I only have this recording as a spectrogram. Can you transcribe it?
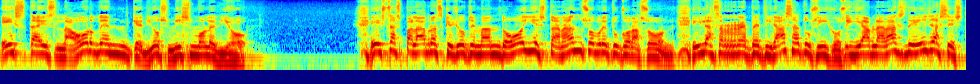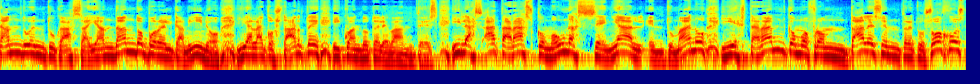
esta es la orden que Dios mismo le dio. Estas palabras que yo te mando hoy estarán sobre tu corazón, y las repetirás a tus hijos, y hablarás de ellas estando en tu casa, y andando por el camino, y al acostarte, y cuando te levantes, y las atarás como una señal en tu mano, y estarán como frontales entre tus ojos,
